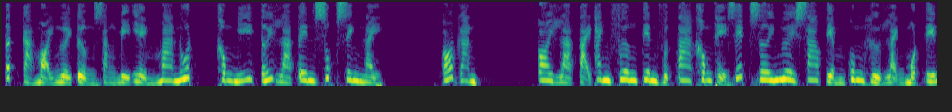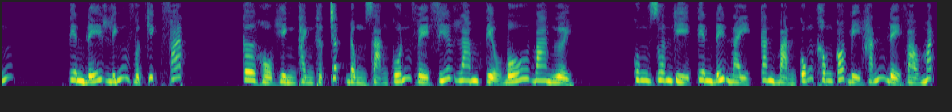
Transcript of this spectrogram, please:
Tất cả mọi người tưởng rằng bị yểm ma nuốt, không nghĩ tới là tên xúc sinh này. Có gan. Coi là tại thanh phương tiên vực ta không thể giết rơi ngươi sao tiềm cung hử lạnh một tiếng. Tiên đế lính vực kích phát. Cơ hồ hình thành thực chất đồng dạng cuốn về phía lam tiểu bố ba người. Cung duân kỳ tiên đế này căn bản cũng không có bị hắn để vào mắt.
